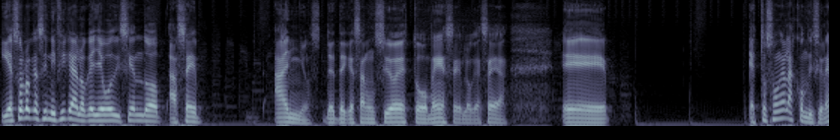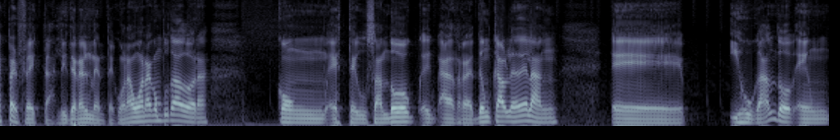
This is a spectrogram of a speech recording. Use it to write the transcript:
Y eso es lo que significa lo que llevo diciendo hace años, desde que se anunció esto, meses, lo que sea. Eh, estos son en las condiciones perfectas, literalmente. Con una buena computadora, con este, usando eh, a través de un cable de LAN eh, y jugando en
